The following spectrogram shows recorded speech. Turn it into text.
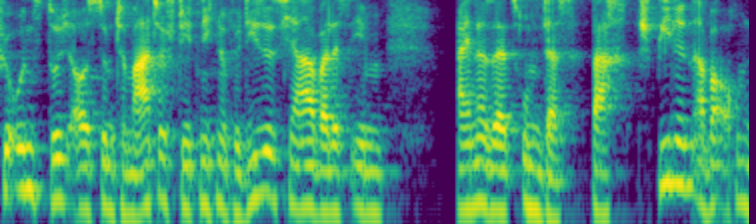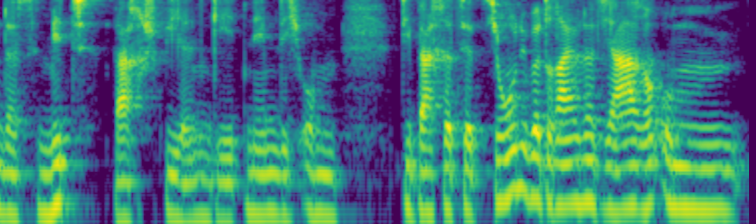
für uns durchaus symptomatisch steht, nicht nur für dieses Jahr, weil es eben einerseits um das Bach-Spielen, aber auch um das Mit-Bach-Spielen geht, nämlich um die Bach-Rezeption über 300 Jahre, um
